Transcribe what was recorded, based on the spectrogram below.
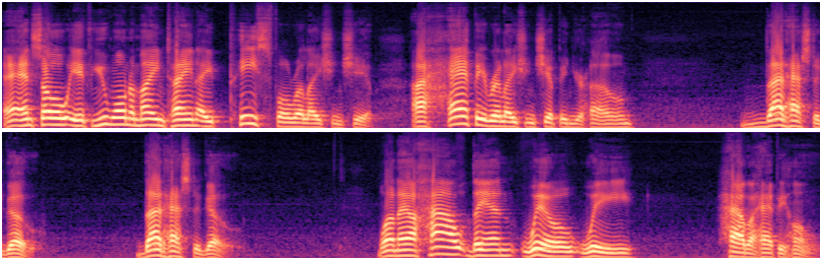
And so, if you want to maintain a peaceful relationship, a happy relationship in your home, that has to go. That has to go. Well, now, how then will we have a happy home?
